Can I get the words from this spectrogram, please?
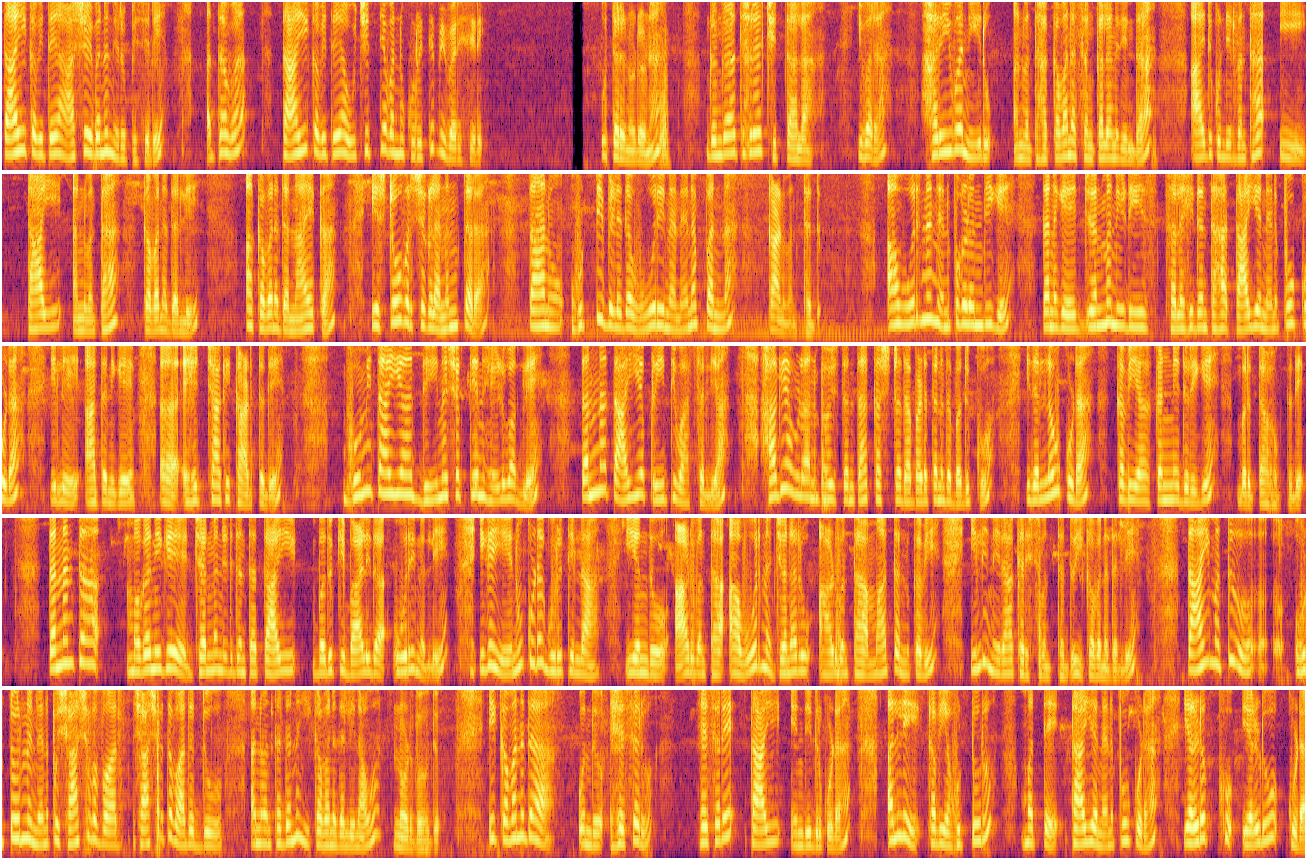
ತಾಯಿ ಕವಿತೆಯ ಆಶಯವನ್ನು ನಿರೂಪಿಸಿರಿ ಅಥವಾ ತಾಯಿ ಕವಿತೆಯ ಔಚಿತ್ಯವನ್ನು ಕುರಿತು ವಿವರಿಸಿರಿ. ಉತ್ತರ ನೋಡೋಣ. ಗಂಗಾಧರ ಚಿತ್ತಾಲ, ಇವರ ಹರಿಯುವ ನೀರು ಅನ್ನುವಂತಹ ಕವನ ಸಂಕಲನದಿಂದ ಆಯ್ದುಕೊಂಡಿರುವಂತಹ ಈ ತಾಯಿ ಅನ್ನುವಂತಹ ಕವನದಲ್ಲಿ ಆ ಕವನದ ನಾಯಕ ಎಷ್ಟೋ ವರ್ಷಗಳ ನಂತರ ತಾನು ಹುಟ್ಟಿ ಬೆಳೆದ ಊರಿನ ನೆನಪನ್ನು ಕಾಣುವಂಥದ್ದು. ಆ ಊರಿನ ನೆನಪುಗಳೊಂದಿಗೆ ತನಗೆ ಜನ್ಮ ನೀಡಿ ಸಲಹಿದಂತಹ ತಾಯಿಯ ನೆನಪು ಕೂಡ ಇಲ್ಲಿ ಆತನಿಗೆ ಹೆಚ್ಚಾಗಿ ಕಾಡ್ತದೆ. ಭೂಮಿ ತಾಯಿಯ ದೀನಶಕ್ತಿಯನ್ನು ಹೇಳುವಾಗಲೇ ತನ್ನ ತಾಯಿಯ ಪ್ರೀತಿ ವಾತ್ಸಲ್ಯ, ಹಾಗೆ ಅವಳು ಅನುಭವಿಸಿದಂತಹ ಕಷ್ಟದ, ಬಡತನದ ಬದುಕು ಇದೆಲ್ಲವೂ ಕೂಡ ಕವಿಯ ಕಣ್ಣೆದುರಿಗೆ ಬರುತ್ತಾ ಹೋಗ್ತದೆ. ತನ್ನಂಥ ಮಗನಿಗೆ ಜನ್ಮ ನೀಡಿದಂಥ ತಾಯಿ ಬದುಕಿ ಬಾಳಿದ ಊರಿನಲ್ಲಿ ಈಗ ಏನೂ ಕೂಡ ಗುರುತಿಲ್ಲ ಎಂದು ಆಡುವಂತಹ ಆ ಊರಿನ ಜನರು ಆಡುವಂತಹ ಮಾತನ್ನು ಕವಿ ಇಲ್ಲಿ ನಿರಾಕರಿಸುವಂಥದ್ದು ಈ ಕವನದಲ್ಲಿ. ತಾಯಿ ಮತ್ತು ಹುಟ್ಟೂರಿನ ನೆನಪು ಶಾಶ್ವತವಾದ ಶಾಶ್ವತವಾದದ್ದು ಅನ್ನುವಂಥದ್ದನ್ನು ಈ ಕವನದಲ್ಲಿ ನಾವು ನೋಡಬಹುದು. ಈ ಕವನದ ಒಂದು ಹೆಸರು, ಹೆಸರೇ ತಾಯಿ ಎಂದಿದ್ರೂ ಕೂಡ ಅಲ್ಲಿ ಕವಿಯ ಹುಟ್ಟೂರು ಮತ್ತು ತಾಯಿಯ ನೆನಪು ಕೂಡ ಎರಡಕ್ಕೂ, ಎರಡೂ ಕೂಡ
